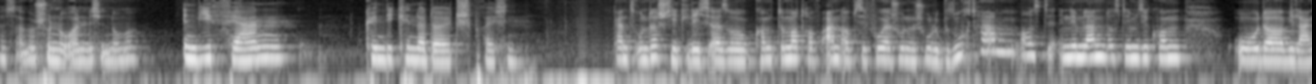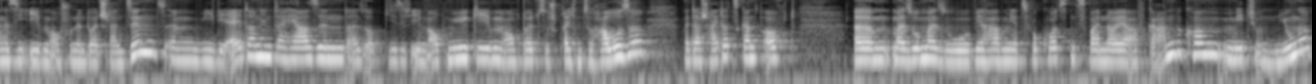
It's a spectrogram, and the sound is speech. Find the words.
Das ist aber schon eine ordentliche Nummer. Inwiefern können die Kinder Deutsch sprechen? Ganz unterschiedlich. Also kommt immer darauf an, ob sie vorher schon eine Schule besucht haben aus de, in dem Land, aus dem sie kommen, oder wie lange sie eben auch schon in Deutschland sind, ähm, wie die Eltern hinterher sind, also ob die sich eben auch Mühe geben, auch Deutsch zu sprechen zu Hause, weil da scheitert es ganz oft. Ähm, mal so, mal so. Wir haben jetzt vor kurzem zwei neue Afghanen bekommen, ein Mädchen und ein Junge.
